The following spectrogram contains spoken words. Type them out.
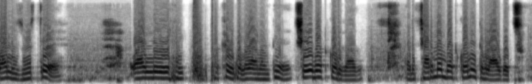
వాళ్ళని చూస్తే వాళ్ళని పక్కకు పిలవాలంటే చేయి పట్టుకొని కాదు వాడి చర్మం పట్టుకొని ఇటు లాగొచ్చు.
